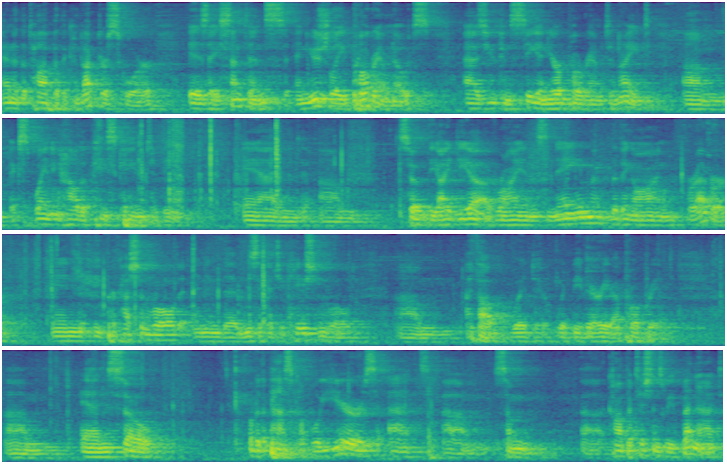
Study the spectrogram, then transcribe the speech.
and at the top of the conductor score is a sentence and usually program notes, as you can see in your program tonight, um, explaining how the piece came to be. And um, so the idea of Ryan's name living on forever in the percussion world and in the music education world, um, I thought would, would be very appropriate. Um, and so over the past couple years at um, some uh, competitions we've been at,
